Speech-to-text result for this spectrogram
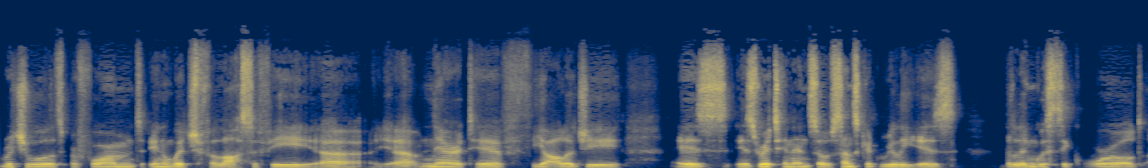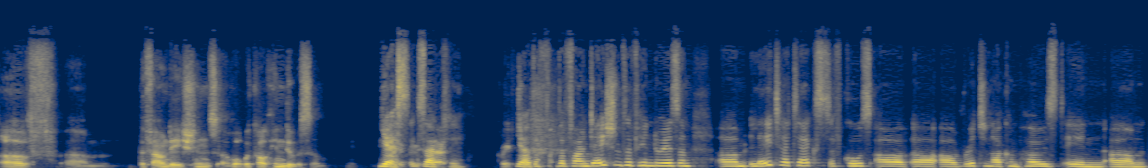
ritual is performed, in which philosophy, uh, uh, narrative, theology is is written, and so Sanskrit really is the linguistic world of um, the foundations of what we call Hinduism. Yes, exactly. Great. Yeah, the, the foundations of Hinduism. Um, later texts, of course, are, are, are written, are composed in um,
